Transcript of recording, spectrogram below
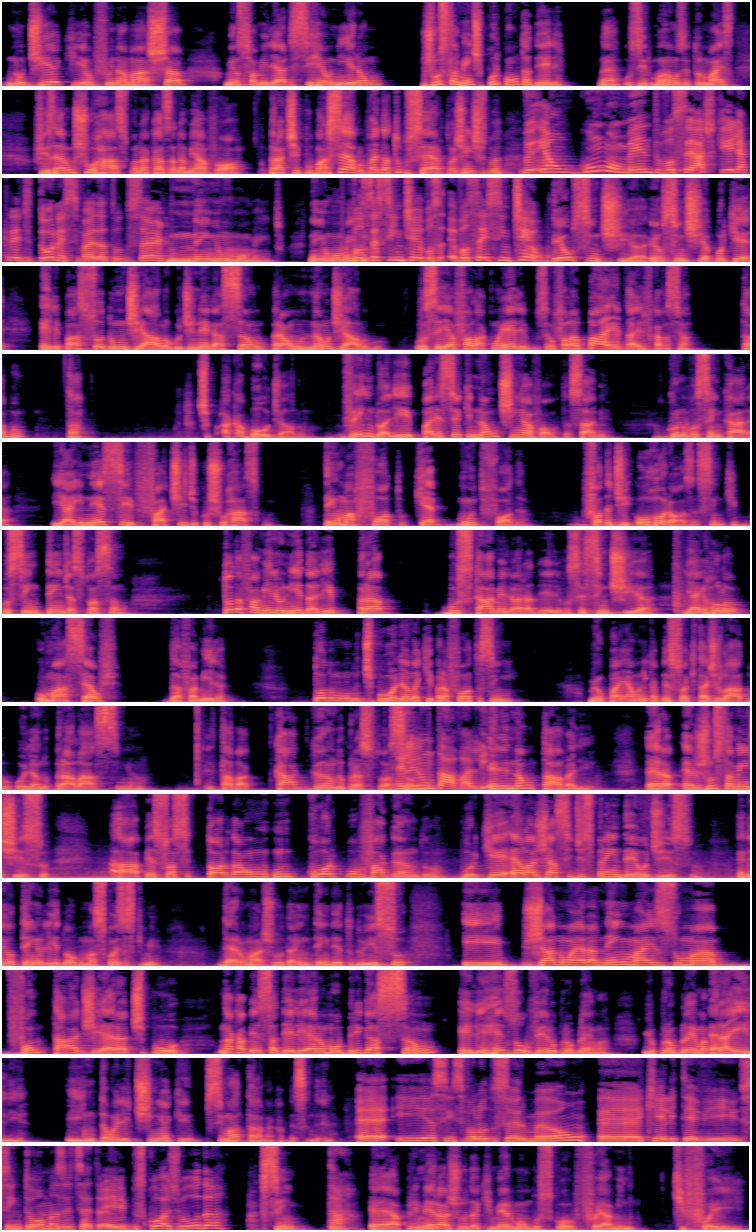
no dia que eu fui na marcha, meus familiares se reuniram justamente por conta dele, né? Os irmãos e tudo mais. Fizeram um churrasco na casa da minha avó pra tipo, Marcelo, vai dar tudo certo. A gente. Em algum momento você acha que ele acreditou nesse vai dar tudo certo? Nenhum momento. Nenhum momento. Você sentia, você- vocês sentiam? Eu sentia, eu sentia, porque ele passou de um diálogo de negação para um não diálogo. Você ia falar com ele, eu falava, pai, ele tá- ele ficava assim, ó, tá bom, tá. Tipo, acabou o diálogo. Vendo ali, parecia que não tinha volta, sabe? Quando você encara. E aí, nesse fatídico churrasco, tem uma foto que é muito foda. Foda de horrorosa, assim, que você entende a situação. Toda a família unida ali pra buscar a melhora dele, você sentia. E aí rolou uma selfie da família. Todo mundo, tipo, olhando aqui pra foto, assim. Meu pai é a única pessoa que tá de lado, olhando pra lá, assim, ó. Ele tava cagando pra situação. Ele não tava ali. Ele não tava ali. Era, é justamente isso. A pessoa se torna um, um corpo vagando, porque ela já se desprendeu disso. Entendeu? Eu tenho lido algumas coisas que me deram uma ajuda a entender tudo isso. E já não era nem mais uma vontade, era tipo, na cabeça dele era uma obrigação ele resolver o problema. E o problema era ele. E então ele tinha que se matar na cabeça dele. É, e assim, você falou do seu irmão, é, que ele teve sintomas, etc. Ele buscou ajuda? Sim, Tá. É, a primeira ajuda que meu irmão buscou foi a mim, que foi.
